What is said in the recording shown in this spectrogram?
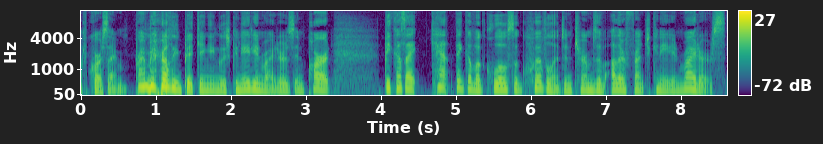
Of course, I'm primarily picking English Canadian writers in part because I can't think of a close equivalent in terms of other French Canadian writers.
